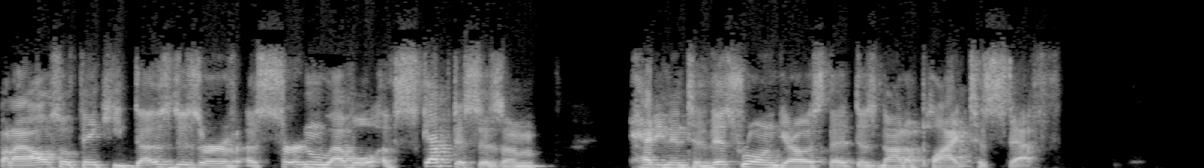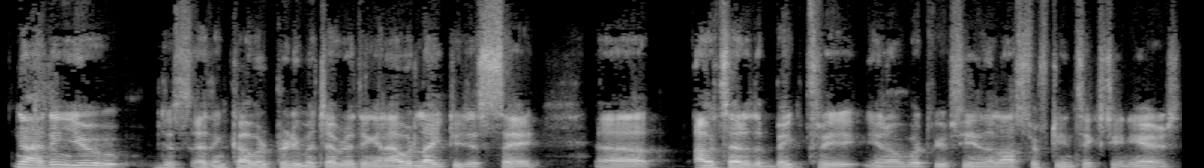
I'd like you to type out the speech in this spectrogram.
but I also think he does deserve a certain level of skepticism heading into this Roland Garros that does not apply to Steph. No, I think you just I think covered pretty much everything, and I would like to just say, uh, outside of the big three, you know what we've seen in the last 15, 16 years,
